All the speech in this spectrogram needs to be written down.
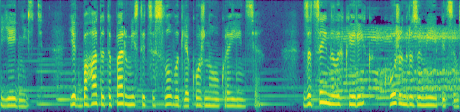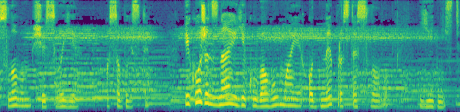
єдність. Як багато тепер містить це слово для кожного українця. За цей нелегкий рік кожен розуміє під цим словом щось своє, особисте, і кожен знає, яку вагу має одне просте слово єдність.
